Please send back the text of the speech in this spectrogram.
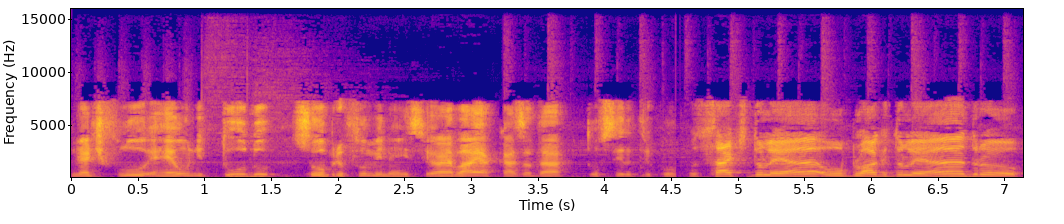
Netflu reúne tudo sobre o Fluminense. Lá é a casa da torcida tricolor. O site do Leandro, o blog do Leandro, o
